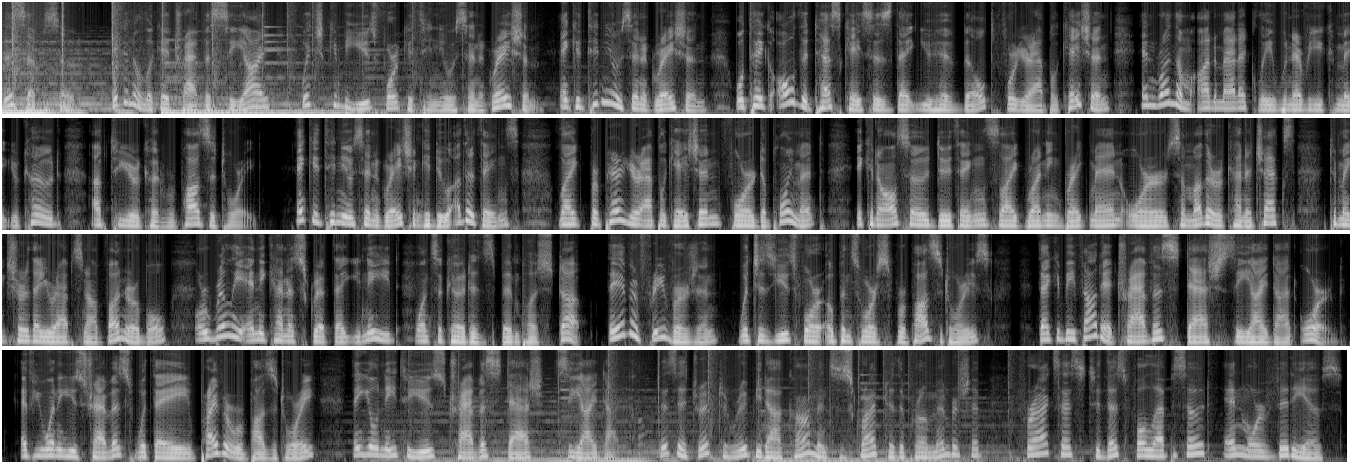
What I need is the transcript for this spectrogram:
this episode, we're going to look at Travis CI, which can be used for continuous integration. And continuous integration will take all the test cases that you have built for your application and run them automatically whenever you commit your code up to your code repository. And continuous integration can do other things like prepare your application for deployment. It can also do things like running Brakeman or some other kind of checks to make sure that your app's not vulnerable, or really any kind of script that you need once the code has been pushed up. They have a free version, which is used for open source repositories, that can be found at travis-ci.org. If you want to use Travis with a private repository, then you'll need to use travis-ci.com. Visit driftingruby.com and subscribe to the Pro membership for access to this full episode and more videos.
